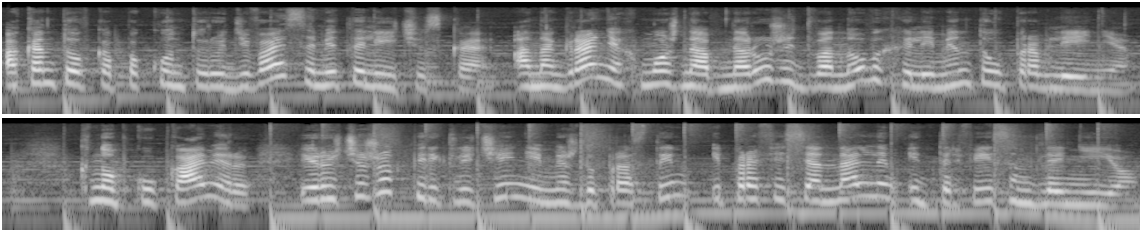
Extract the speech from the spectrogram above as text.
Окантовка по контуру девайса металлическая, а на гранях можно обнаружить два новых элемента управления – кнопку камеры и рычажок переключения между простым и профессиональным интерфейсом для нее.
